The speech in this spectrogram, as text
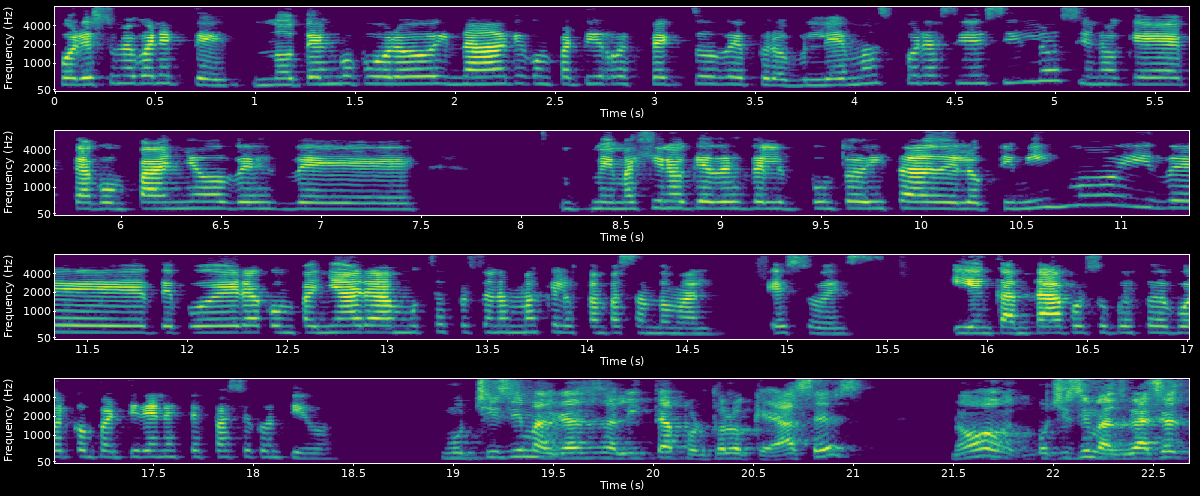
por eso me conecté. No tengo por hoy nada que compartir respecto de problemas, por así decirlo, sino que te acompaño desde me imagino que desde el punto de vista del optimismo y de, poder acompañar a muchas personas más que lo están pasando mal. Eso es. Y encantada, por supuesto, de poder compartir en este espacio contigo. Muchísimas gracias, Alita, por todo lo que haces. ¿no? Muchísimas gracias.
